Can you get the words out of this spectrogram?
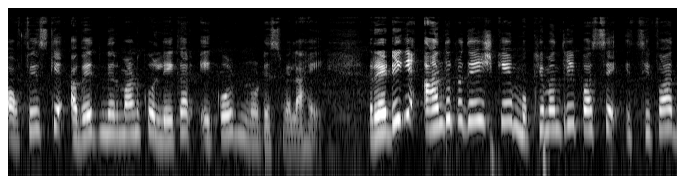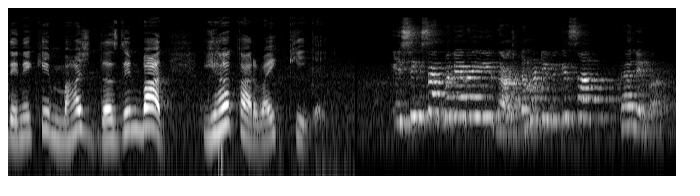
ऑफ़िस के अवैध निर्माण को लेकर एक और नोटिस मिला है। रेड्डी के आंध्र प्रदेश के मुख्यमंत्री पद से इस्तीफा देने के महज दस दिन बाद यह कार्रवाई की गई। इसी के साथ बने रहिए राजनामा टीवी के साथ। धन्यवाद।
